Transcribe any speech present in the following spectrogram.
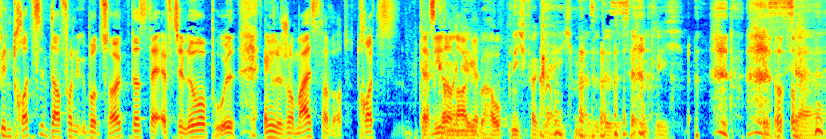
bin trotzdem davon überzeugt, dass der FC Liverpool englischer Meister wird, trotz das der Niederlage. Das kann man ja überhaupt nicht vergleichen. Also das ist ja wirklich, das ist ja,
